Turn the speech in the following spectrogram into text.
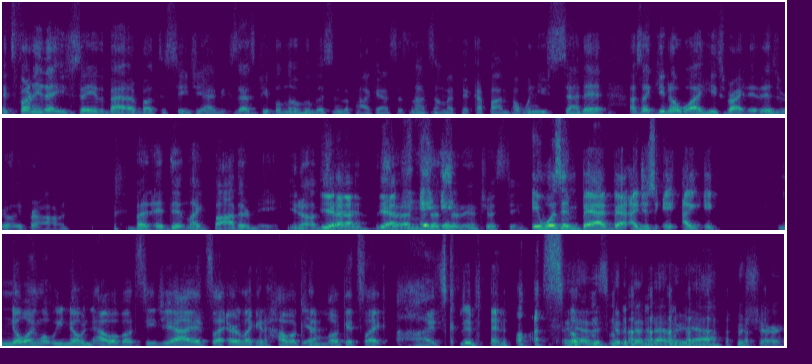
It's funny that you say the bad about the CGI because as people know who listen to the podcast, it's not something I pick up on. But when you said it, I was like, you know what? He's right. It is really brown. But it didn't like bother me. You know what I'm Yeah, saying? yeah. So that's, It- that's it- sort of interesting. It wasn't bad, bad. I just it, I it knowing what we know now about CGI, it's like or like and how it can Yeah. look, it's like, oh, it's could have been awesome. Yeah, this could have been better. Yeah, for sure.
